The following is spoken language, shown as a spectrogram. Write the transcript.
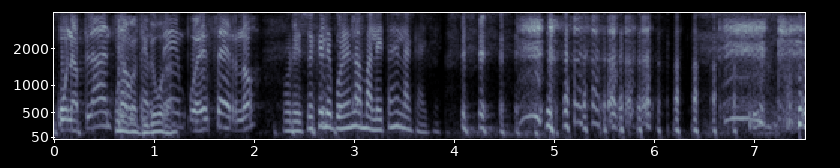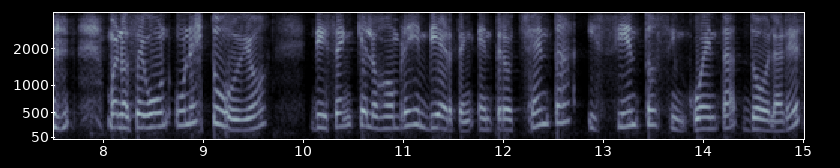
Una plancha, Una un batidora. sartén, puede ser, ¿no? Por eso es que le ponen las maletas en la calle. bueno, según un estudio, dicen que los hombres invierten entre 80 y 150 dólares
